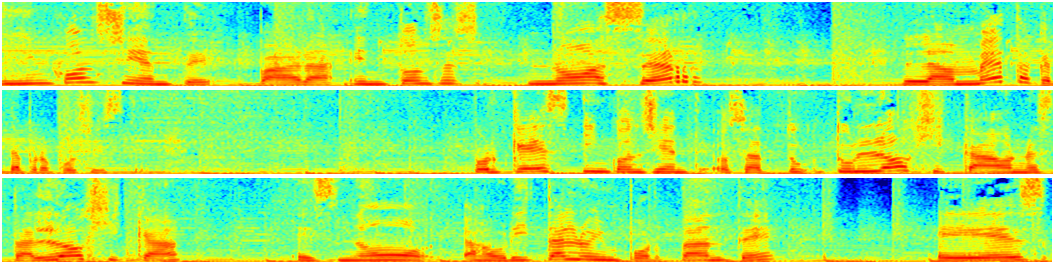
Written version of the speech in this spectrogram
inconsciente para entonces no hacer la meta que te propusiste. Porque es inconsciente, o sea, tu, tu lógica o nuestra lógica es no, ahorita lo importante es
